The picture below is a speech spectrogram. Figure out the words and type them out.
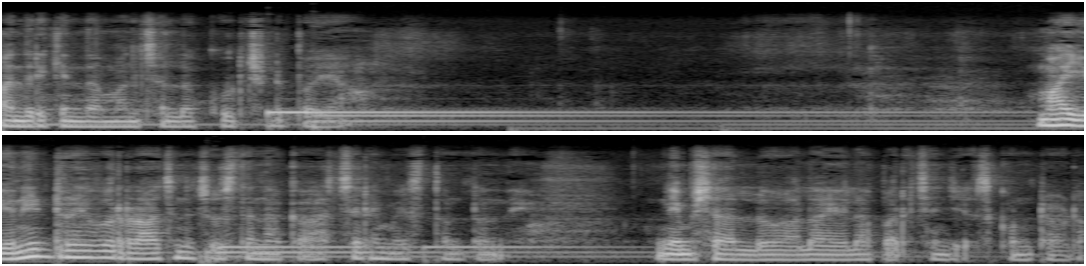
పందిరి కింద మంచంలో కూర్చుండిపోయా. మా యూనిట్ డ్రైవర్ రాజును చూస్తే నాకు ఆశ్చర్యం వేస్తుంటుంది. నిమిషాల్లో అలా ఎలా పరిచయం చేసుకుంటాడు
